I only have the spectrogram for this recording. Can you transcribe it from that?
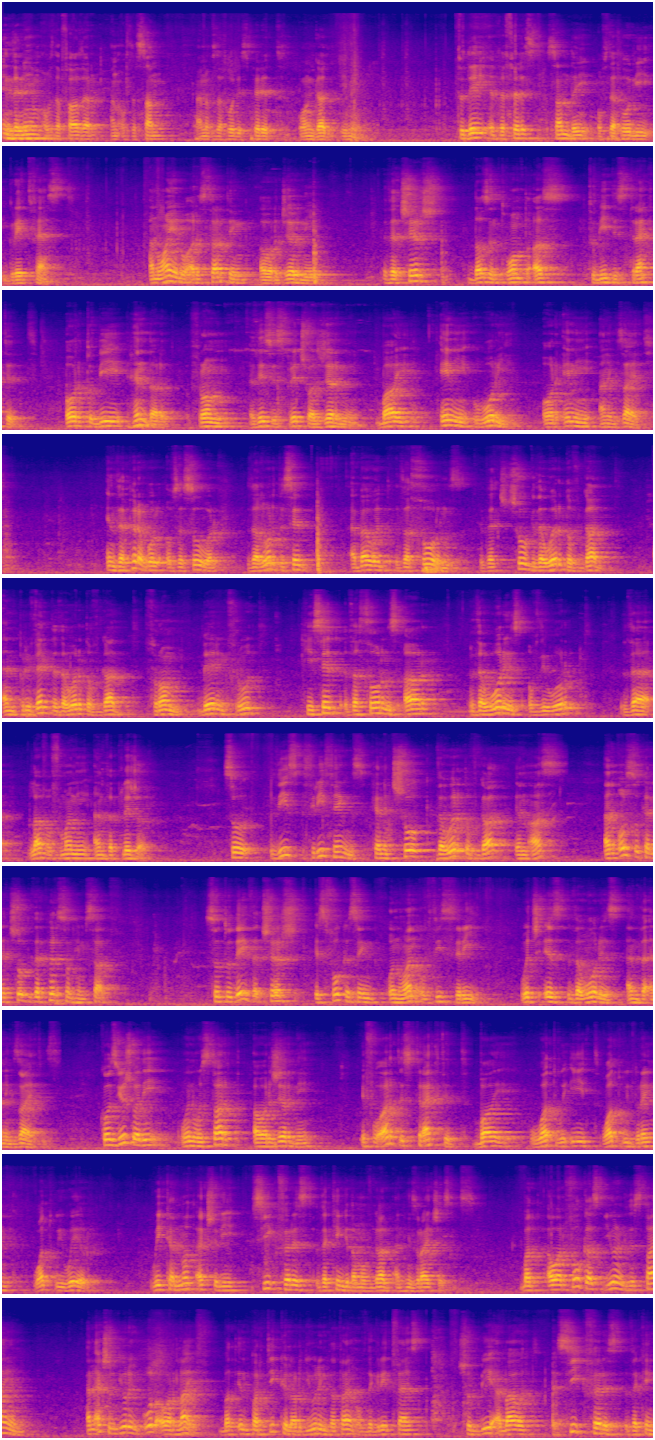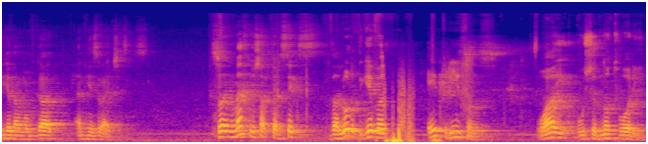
In the name of the Father, and of the Son, and of the Holy Spirit, one God, Amen. Today is the first Sunday of the Holy Great Fast. And while we are starting our journey, the Church doesn't want us to be distracted or to be hindered from this spiritual journey by any worry or any anxiety. In the parable of the sower, the Lord said about the thorns that choke the word of God and prevent the word of God from bearing fruit. He said the thorns are the worries of the world, the love of money, and the pleasure. So these three things can choke the word of God in us and also can choke the person himself. So today the church is focusing on one of these three, which is the worries and the anxieties. Because usually when we start our journey, if we are distracted by what we eat, what we drink, what we wear, we cannot actually seek first the kingdom of God and His righteousness. But our focus during this time, and actually during all our life, but in particular during the time of the Great Fast, should be about seek first the kingdom of God and His righteousness. So in Matthew chapter 6, the Lord gave us eight reasons why we should not worry.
